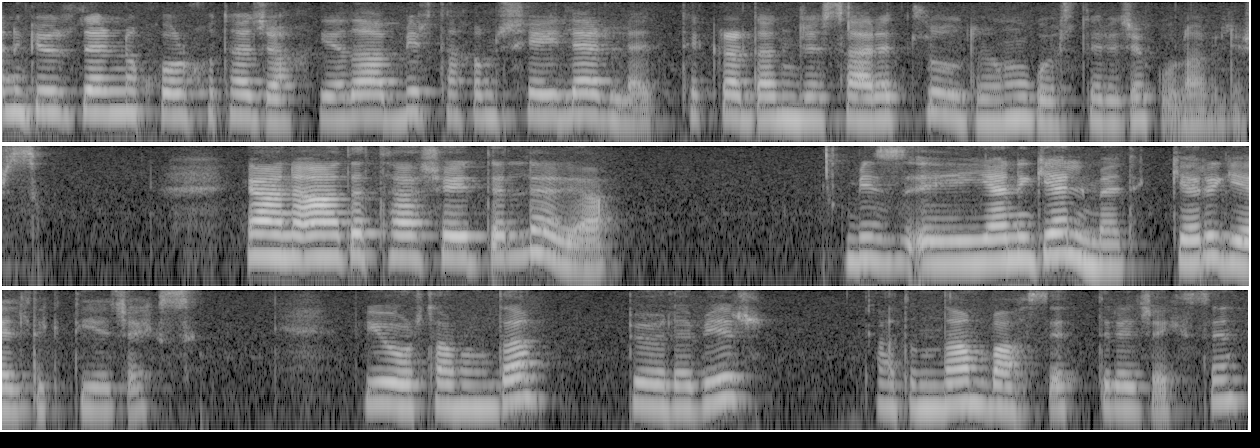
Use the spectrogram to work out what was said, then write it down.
Yani gözlerini korkutacak ya da bir takım şeylerle tekrardan cesaretli olduğunu gösterecek olabilirsin. Yani adeta şey derler ya biz e, yani gelmedik geri geldik diyeceksin. Bir ortamında böyle bir adımdan bahsettireceksin.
